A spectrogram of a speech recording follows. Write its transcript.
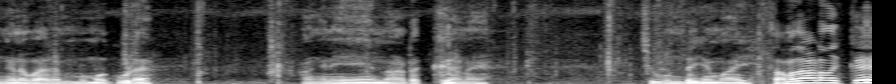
ഇങ്ങനെ വരമ്പുമ്പോൾ കൂടെ അങ്ങനെ നടക്കുകയാണ് ചൂണ്ടയുമായി. സമതാട നിൽക്ക്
